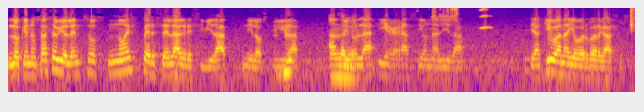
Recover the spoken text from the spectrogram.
lo que nos hace violentos no es per se la agresividad ni la hostilidad, sino la irracionalidad. Y aquí van a llover vergazos,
